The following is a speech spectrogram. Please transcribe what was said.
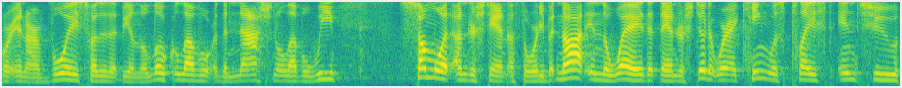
or in our voice, whether that be on the local level or the national level. We somewhat understand authority, but not in the way that they understood it, where a king was placed into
